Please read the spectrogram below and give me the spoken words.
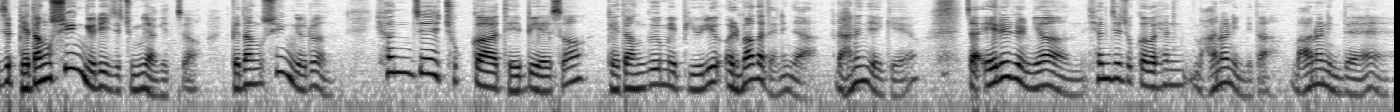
이제 배당 수익률이 이제 중요하겠죠. 배당 수익률은 현재 주가 대비해서 배당금의 비율이 얼마가 되느냐 라는 얘기예요. 자 예를 들면 현재 주가가 현 만원입니다. 만원인데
